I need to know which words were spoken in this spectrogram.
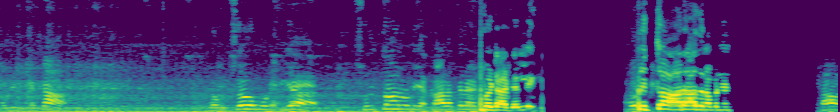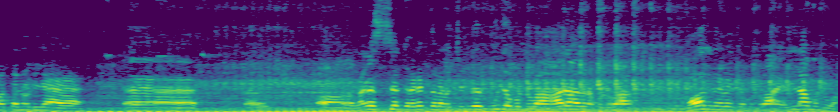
அப்படின்னு கேட்டால் இந்த உற்சவமூர்த்தியை சுல்தானுடைய காலத்தில் போயிட்டா டெல்லிக்கு. நித்தம் ஆராதனை பண்ணி தன்னுடைய ரகசிய கிரகத்தில் வச்சுட்டு பூஜை பண்ணுவா ஆராதனை பண்ணுவா பால் நைவேத்தியம் பண்ணுவா எல்லாம் பண்ணுவா.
